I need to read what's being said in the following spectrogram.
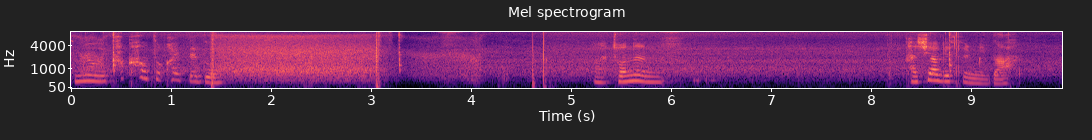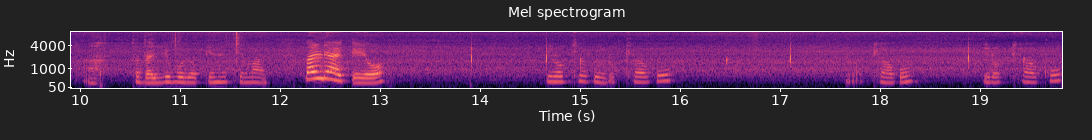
분명히 카카오톡 할 때도. 아 저는 다시 하겠습니다. 아, 더 날려버렸긴 했지만 빨리 할게요. 이렇게 하고 이렇게 하고 이렇게 하고 이렇게 하고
